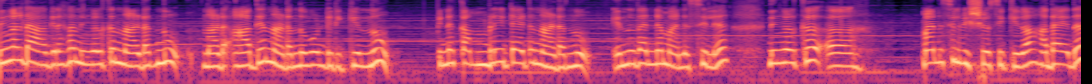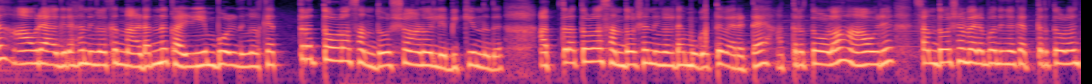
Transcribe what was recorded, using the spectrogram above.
നിങ്ങളുടെ ആഗ്രഹം നിങ്ങൾക്ക് നടന്നു നട ആദ്യം നടന്നുകൊണ്ടിരിക്കുന്നു. പിന്നെ കംപ്ലീറ്റ് ആയിട്ട് നടന്നു എന്ന് തന്നെ മനസ്സിൽ നിങ്ങൾക്ക് മനസ്സിൽ വിശ്വസിക്കുക. അതായത് ആ ഒരു ആഗ്രഹം നിങ്ങൾക്ക് നടന്ന് കഴിയുമ്പോൾ നിങ്ങൾക്ക് എത്രത്തോളം സന്തോഷമാണോ ലഭിക്കുന്നത് അത്രത്തോളം സന്തോഷം നിങ്ങളുടെ മുഖത്ത് വരട്ടെ അത്രത്തോളം ആ ഒരു സന്തോഷം വരുമ്പോൾ നിങ്ങൾക്ക് എത്രത്തോളം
